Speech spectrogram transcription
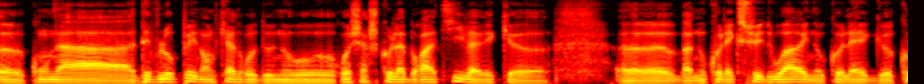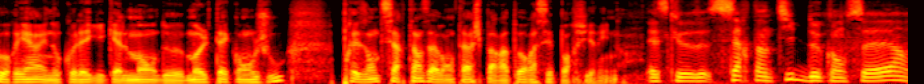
euh, qu'on a développée dans le cadre de nos recherches collaboratives avec euh, bah, nos collègues suédois et nos collègues coréens et nos collègues également de Moltec Anjou présentent certains avantages par rapport à ces porphyrines. Est-ce que certains types de cancers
